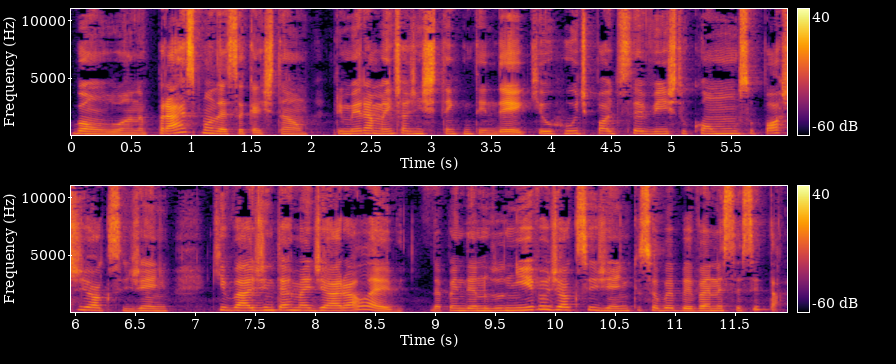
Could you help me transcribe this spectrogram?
Bom, Luana, para responder essa questão, primeiramente a gente tem que entender que o HUD pode ser visto como um suporte de oxigênio que vai de intermediário a leve, dependendo do nível de oxigênio que o seu bebê vai necessitar.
